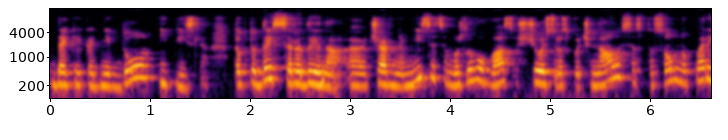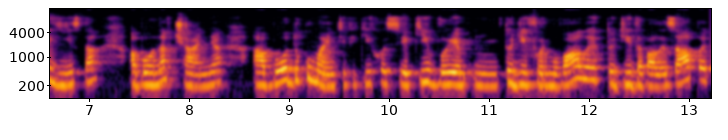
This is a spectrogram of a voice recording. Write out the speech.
декілька днів до і після. Тобто, десь середина е, червня місяця, можливо, у вас щось розпочиналося стосовно переїзда або навчання, або документів, якихось, які ви тоді формували, тоді давали запит,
